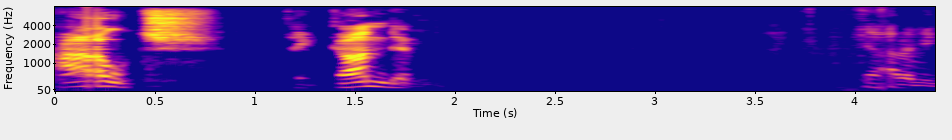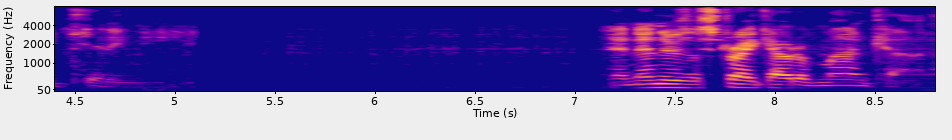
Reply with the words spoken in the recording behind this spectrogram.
Ouch! They gunned him. Gotta be kidding me. And then there's a strikeout of Moncada.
